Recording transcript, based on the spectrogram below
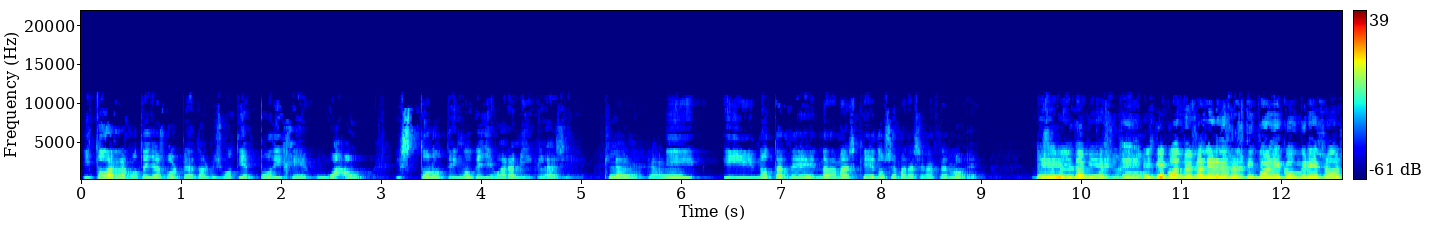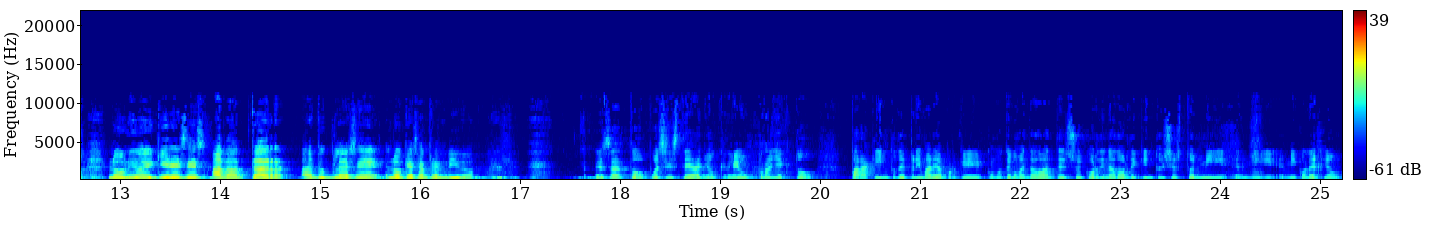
y todas las botellas golpeando al mismo tiempo, dije, wow, esto lo tengo que llevar a mi clase. Claro, claro. Y, y no tardé nada más que dos semanas en hacerlo, ¿eh? y también. es que cuando sales de esos tipos de congresos, lo único que quieres es adaptar a tu clase lo que has aprendido. Exacto. Pues este año creé un proyecto para quinto de primaria, porque, como te he comentado antes, soy coordinador de quinto y sexto en mi, en mi, en mi colegio.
